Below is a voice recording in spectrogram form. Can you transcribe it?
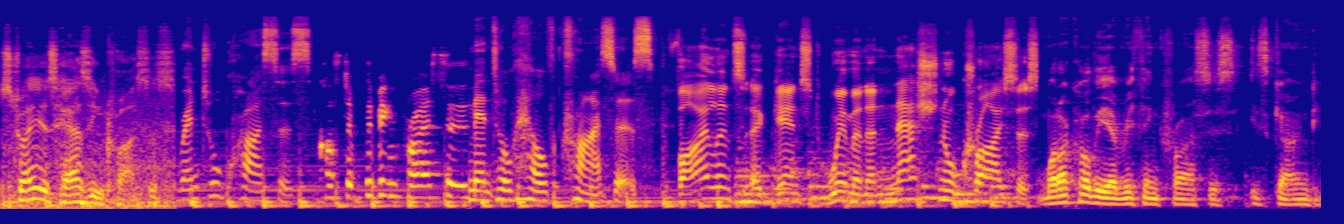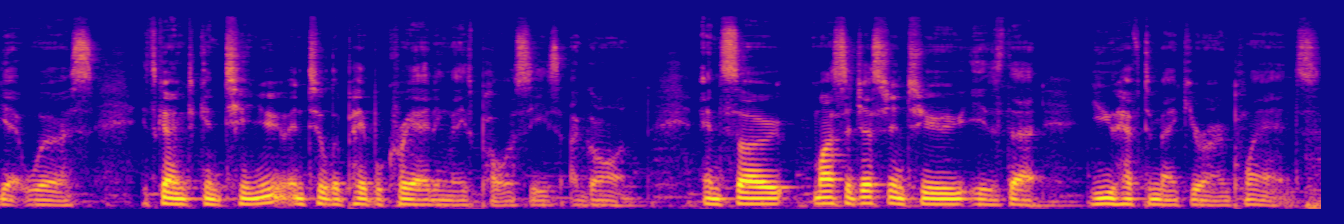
Australia's housing crisis, rental crisis, cost of living crisis, mental health crisis, violence against women, a national crisis. What I call the everything crisis is going to get worse. It's going to continue until the people creating these policies are gone. And so, my suggestion to you is that you have to make your own plans.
